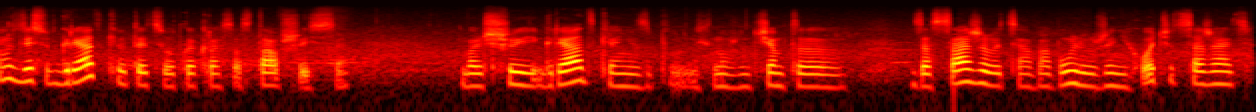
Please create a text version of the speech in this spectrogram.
Ну, здесь вот грядки, вот эти вот как раз оставшиеся большие грядки, они, их нужно чем-то засаживать, а бабуля уже не хочет сажать.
